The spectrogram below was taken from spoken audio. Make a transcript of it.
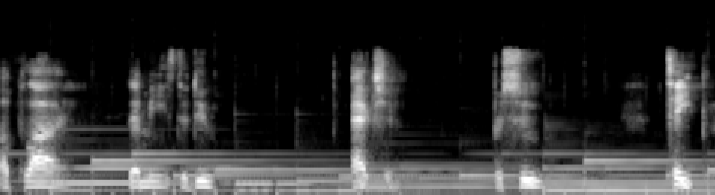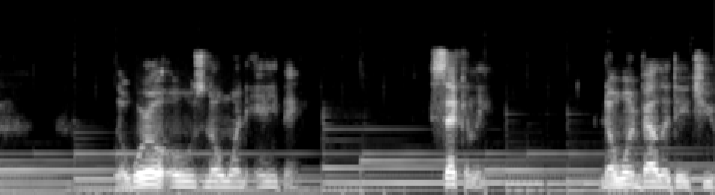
Apply, that means to do. Action, pursue, take. The world owes no one anything. Secondly, no one validates you.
